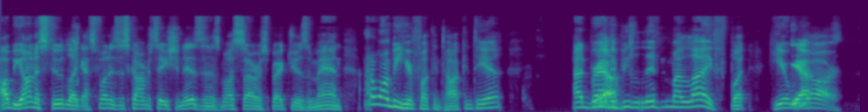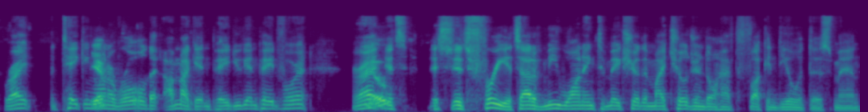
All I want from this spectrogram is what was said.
I'll be honest, dude. Like, as fun as this conversation is, and as much as I respect you as a man, I don't want to be here fucking talking to you. I'd rather yeah. be living my life. But here yeah. we are, right? Taking yep. on a role that I'm not getting paid. You getting paid for it, right? Nope. It's it's it's free. It's out of me wanting to make sure that my children don't have to fucking deal with this, man.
